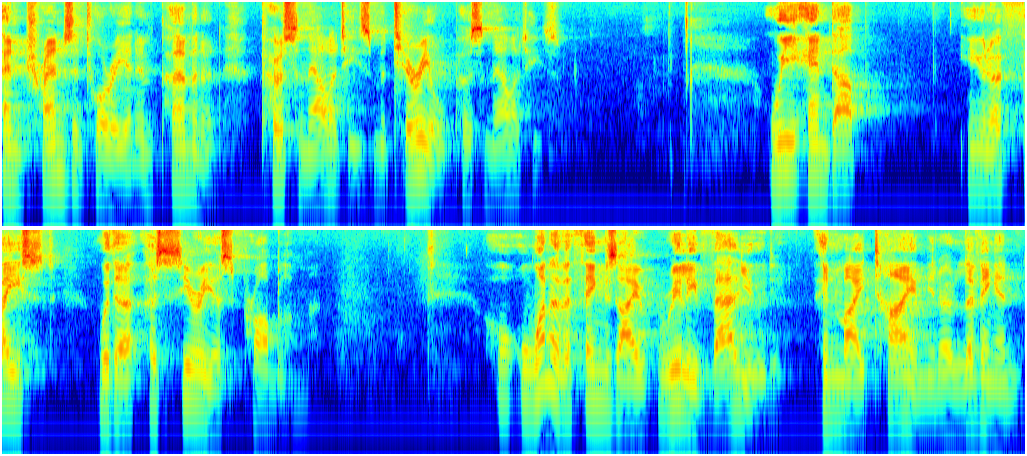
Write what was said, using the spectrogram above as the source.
and transitory and impermanent personalities, material personalities, we end up, you know, faced with a, a serious problem. One of the things I really valued in my time, you know, living in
